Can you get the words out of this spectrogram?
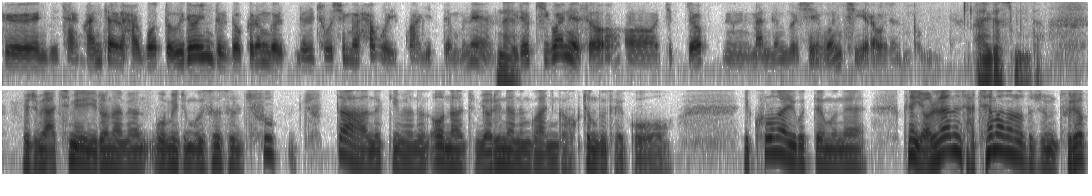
그 이제 잘 관찰을 하고 또 의료인들도 그런 걸 늘 조심을 하고 있고 하기 때문에 네. 의료기관에서 어 직접 음, 만든 것이 원칙이라고 저는 봅니다. 알겠습니다. 요즘에 아침에 일어나면 몸이 좀 으슬으슬 춥, 춥다 느끼면은, 어, 나 좀 열이 나는 거 아닌가 걱정도 되고, 이 코로나 19 때문에 그냥 열 나는 자체만으로도 좀 두렵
